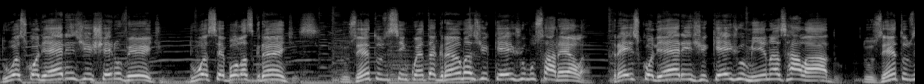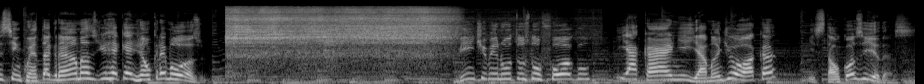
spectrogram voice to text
duas colheres de cheiro verde, duas cebolas grandes, 250 gramas de queijo mussarela, três colheres de queijo Minas ralado, 250 gramas de requeijão cremoso. 20 minutos no fogo e a carne e a mandioca estão cozidas.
